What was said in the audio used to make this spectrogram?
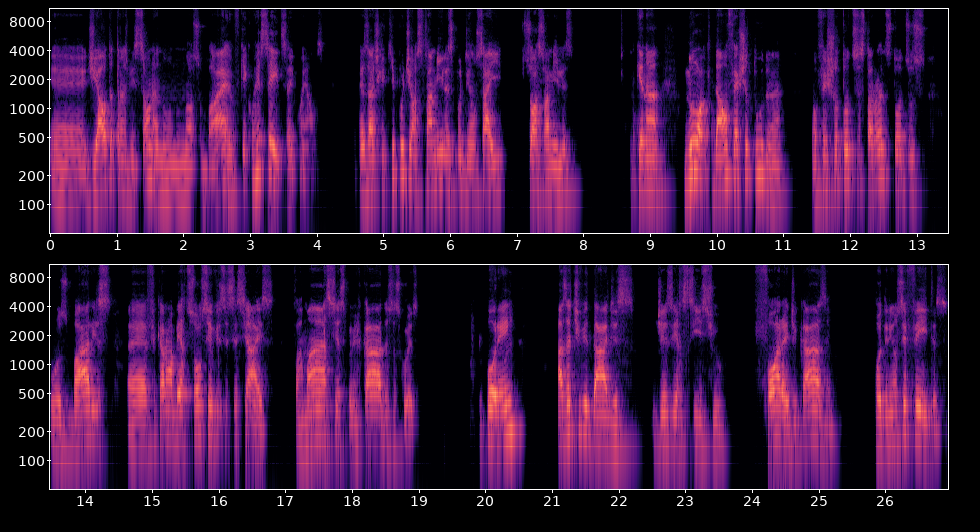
é, de alta transmissão né, no, no, nosso bairro, eu fiquei com receio de sair com elas. Apesar de que aqui podiam, as famílias podiam sair, só as famílias porque na, no lockdown fecha tudo, né? Então fechou todos os restaurantes, todos os, os bares, é, ficaram abertos só os serviços essenciais, farmácias, supermercados, essas coisas. Porém, as atividades de exercício fora de casa poderiam ser feitas,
